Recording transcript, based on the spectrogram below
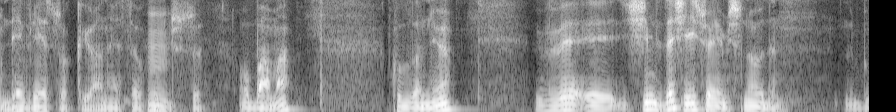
devreye sokuyor anayasa hukukçusu hmm. Obama kullanıyor. Ve e, şimdi de şeyi söylemiş Snowden. Bu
